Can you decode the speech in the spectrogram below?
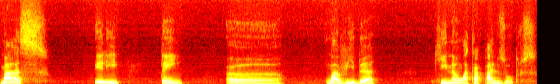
mas ele tem uh, uma vida que não atrapalha os outros.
